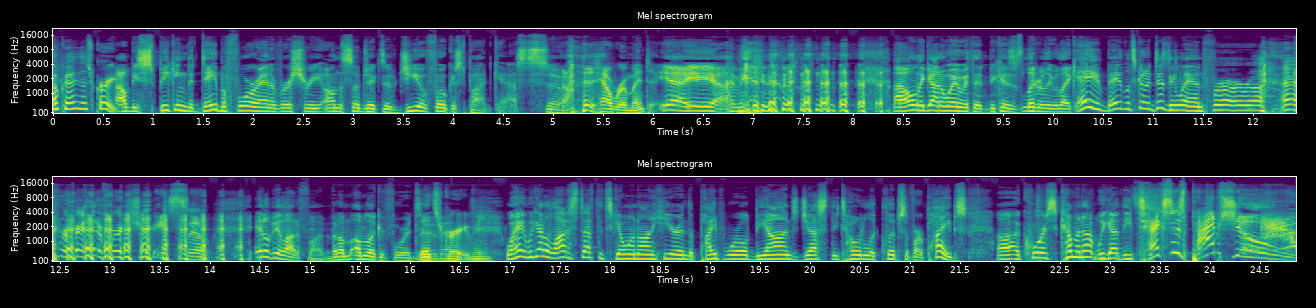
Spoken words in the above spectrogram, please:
okay, that's great. I'll be speaking the day before our anniversary on the subject of geo-focused podcasts. So How romantic. Yeah, yeah, yeah. I mean, I only got away with it because literally we're like, "Hey, babe, let's go to Disneyland for our uh, for our anniversary." So it'll be a lot of fun. But I'm, I'm looking forward to That's it. man. great, man. Well, hey, we got a lot of stuff that's going on here in the pipe world beyond just the total eclipse of our pipes. Uh, of course, coming up, we got the Texas Pipe Show.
